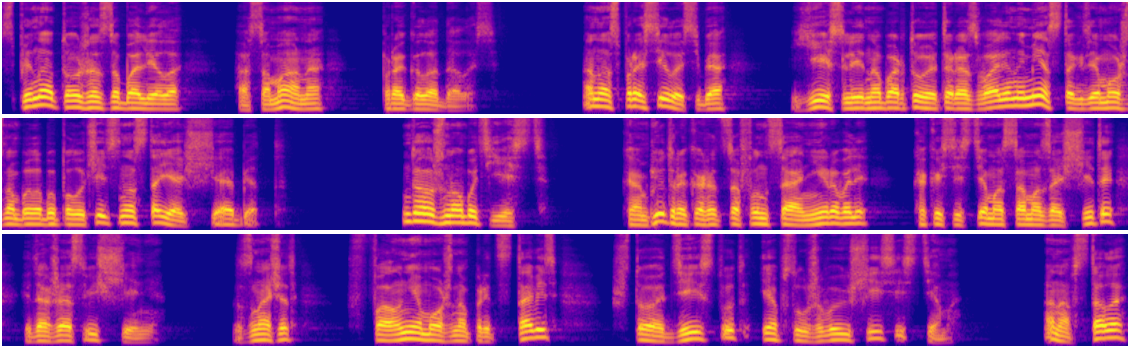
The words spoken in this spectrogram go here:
Спина тоже заболела, а сама она проголодалась. Она спросила себя, есть ли на борту этой развалины место, где можно было бы получить настоящий обед. Должно быть, есть. Компьютеры, кажется, функционировали, как и система самозащиты и даже освещения. Значит, вполне можно представить, что действуют и обслуживающие системы. Она встала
